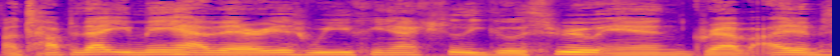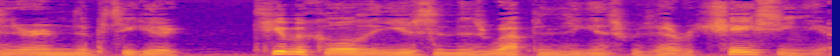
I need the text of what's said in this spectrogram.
on top of that, you may have areas where you can actually go through and grab items that are in the particular cubicles and use them as weapons against whatever chasing you.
